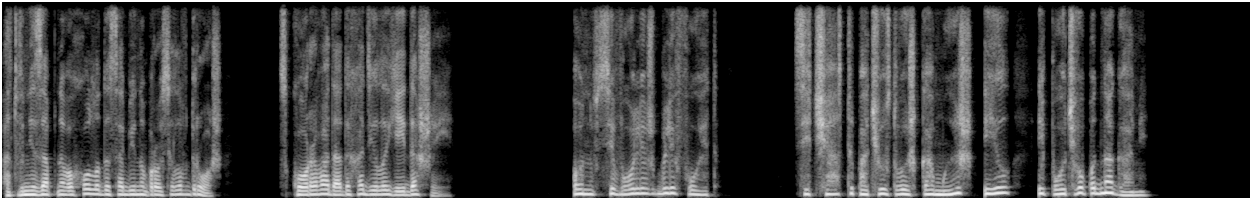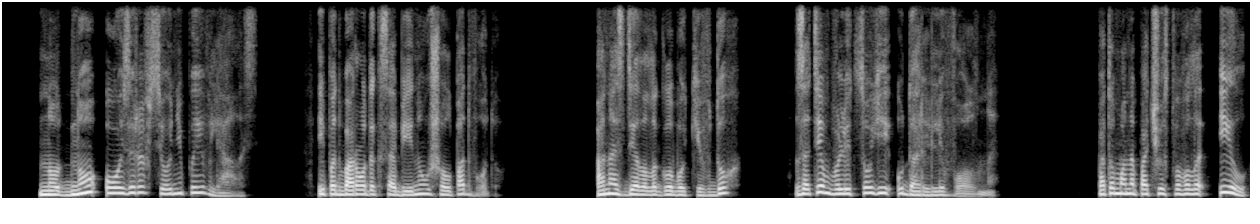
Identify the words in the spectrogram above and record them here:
От внезапного холода Сабину бросила в дрожь. Скоро вода доходила ей до шеи. Он всего лишь блефует. Сейчас ты почувствуешь камыш, ил и почву под ногами. Но дно озера все не появлялось, и подбородок Сабины ушел под воду. Она сделала глубокий вдох, затем в лицо ей ударили волны. Потом она почувствовала ил,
